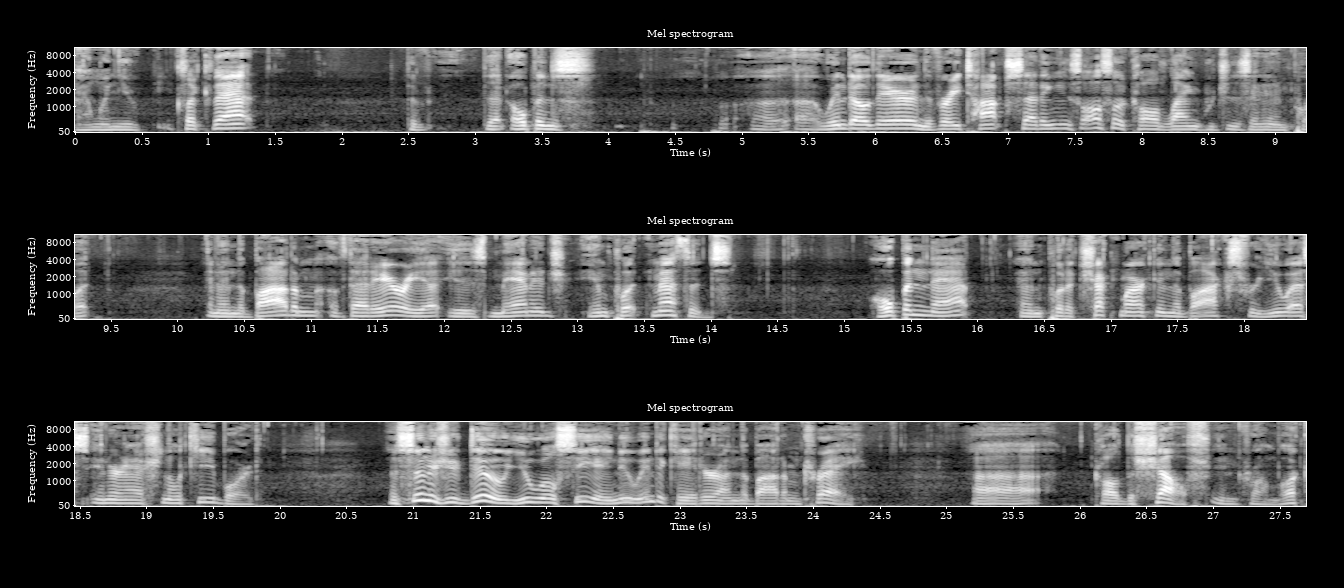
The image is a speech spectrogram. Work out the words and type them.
And when you click that, the, that opens a, a window there, and the very top setting is also called languages and input. And in the bottom of that area is manage input methods. Open that and put a check mark in the box for U.S. International Keyboard. As soon as you do, you will see a new indicator on the bottom tray uh, called the shelf in Chromebook.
